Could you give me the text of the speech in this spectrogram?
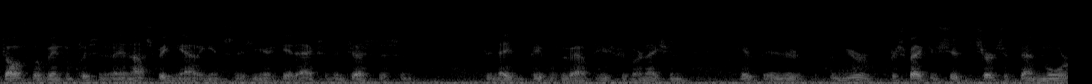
it's also been complicit in not speaking out against, you indicate, acts of injustice and to Native people throughout the history of our nation. If, there, from your perspective, should the church have done more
